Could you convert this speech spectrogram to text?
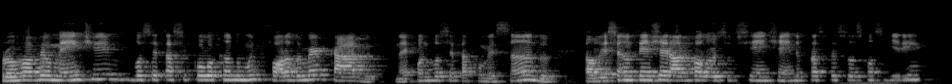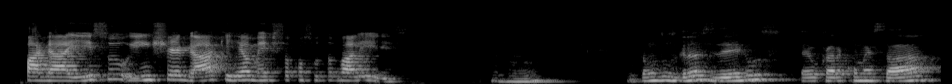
provavelmente você está se colocando muito fora do mercado. Né? Quando você está começando, Talvez você não tenha gerado valor suficiente ainda para as pessoas conseguirem pagar isso e enxergar que realmente sua consulta vale isso. Uhum. Então, um dos grandes erros é o cara começar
